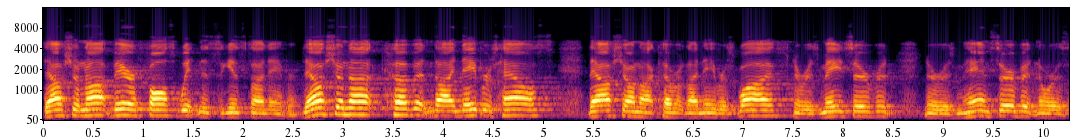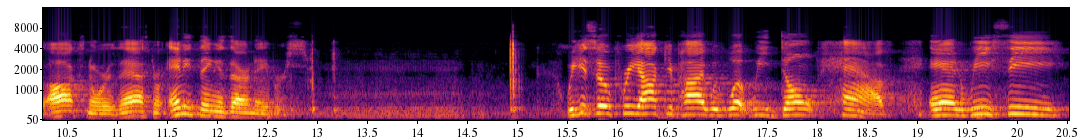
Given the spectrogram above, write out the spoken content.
Thou shalt not bear false witness against thy neighbor. Thou shalt not covet thy neighbor's house. Thou shalt not covet thy neighbor's wife, nor his maidservant, nor his manservant, nor his ox, nor his ass, nor anything as our neighbor's. We get so preoccupied with what we don't have, and we see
